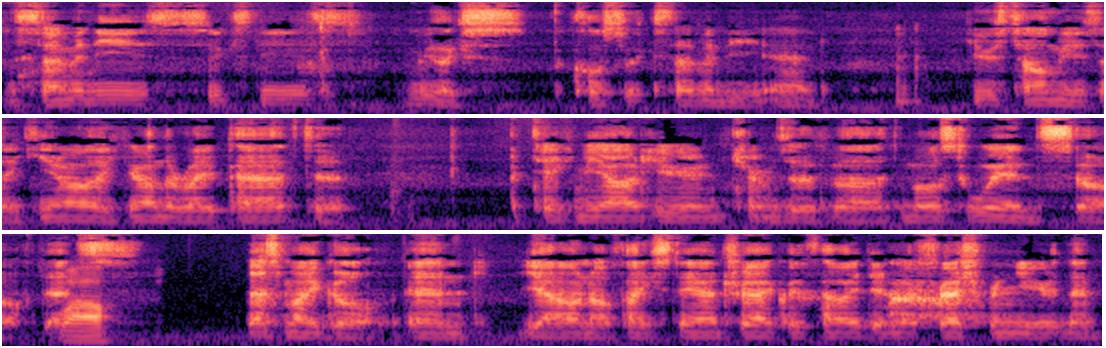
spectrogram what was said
the seventies, sixties, maybe like close to like seventy. And he was telling me, it's like you know, like you're on the right path to take me out here in terms of uh, the most wins. So that's Wow. that's my goal. And yeah, I don't know if I stay on track with how I did my freshman year, then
